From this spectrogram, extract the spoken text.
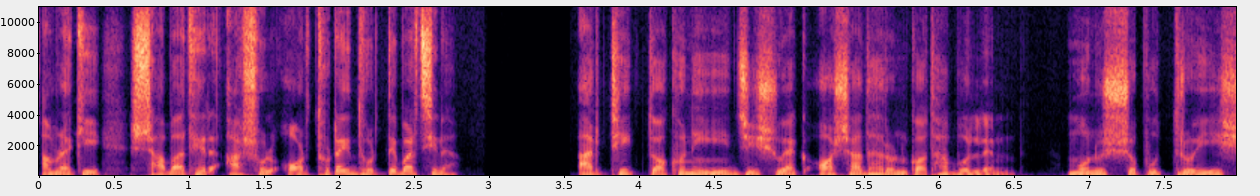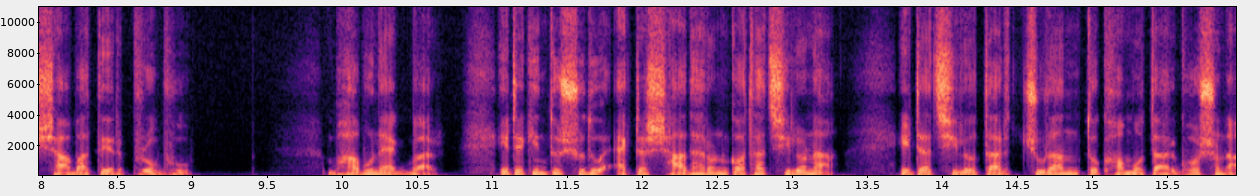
আমরা কি সাবাথের আসল অর্থটাই ধরতে পারছি না? আর ঠিক তখনই যিশু এক অসাধারণ কথা বললেন, মনুষ্যপুত্রই সাবাতের প্রভু। ভাবুন একবার এটা কিন্তু শুধু একটা সাধারণ কথা ছিল না, এটা ছিল তার চূড়ান্ত ক্ষমতার ঘোষণা।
